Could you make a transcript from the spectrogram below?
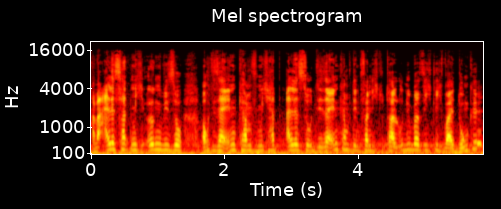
Aber alles hat mich irgendwie so, auch dieser Endkampf, mich hat alles so, dieser Endkampf, den fand ich total unübersichtlich, weil dunkel.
